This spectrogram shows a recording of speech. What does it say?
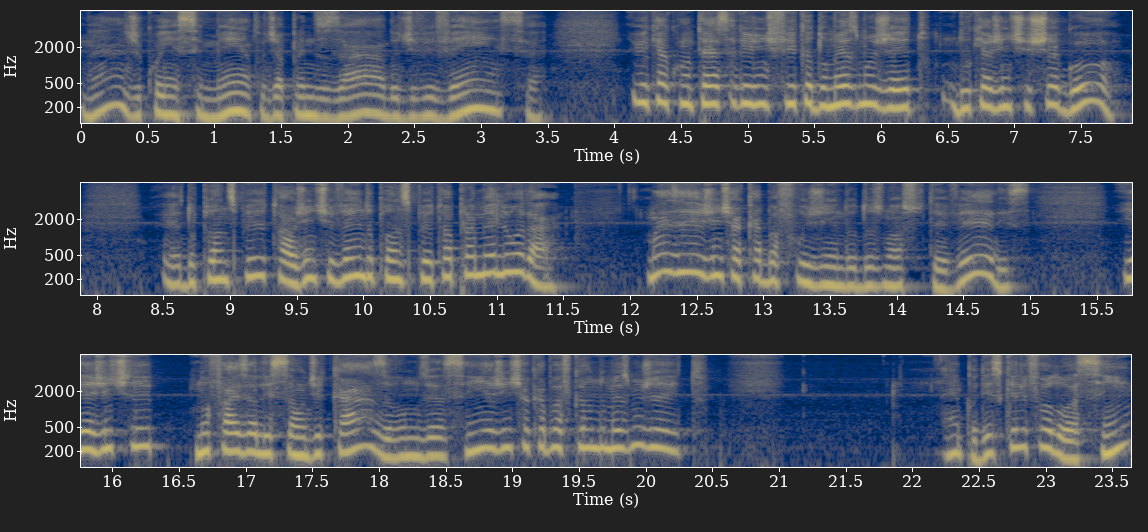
né? de conhecimento, de aprendizado, de vivência. E o que acontece é que a gente fica do mesmo jeito do que a gente chegou é, do plano espiritual. A gente vem do plano espiritual para melhorar. Mas aí a gente acaba fugindo dos nossos deveres e a gente não faz a lição de casa, vamos dizer assim, e a gente acaba ficando do mesmo jeito. É por isso que ele falou assim,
